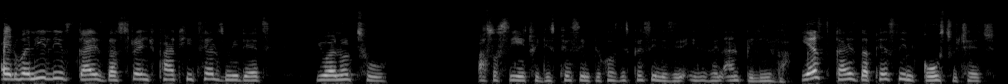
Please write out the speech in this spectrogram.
And when he leaves, guys, the strange part, he tells me that you are not to associate with this person because this person is, a, is an unbeliever. Yes, guys, the person goes to church.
